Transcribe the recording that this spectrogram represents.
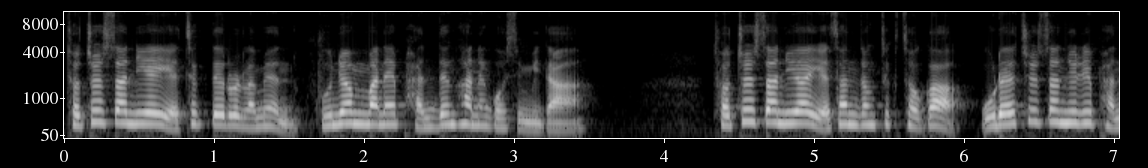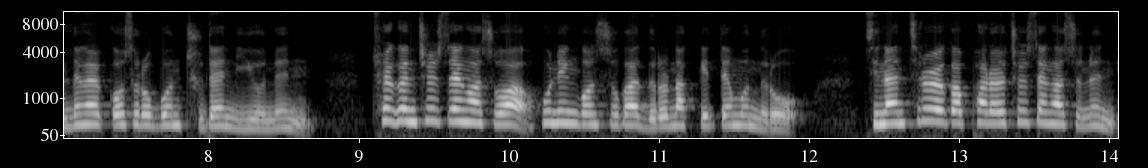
저출산위의 예측대로라면 9년 만에 반등하는 것입니다. 저출산위와 예산정책처가 올해 출산율이 반등할 것으로 본 주된 이유는 최근 출생아 수와 혼인 건수가 늘어났기 때문으로 지난 7월과 8월 출생아 수는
